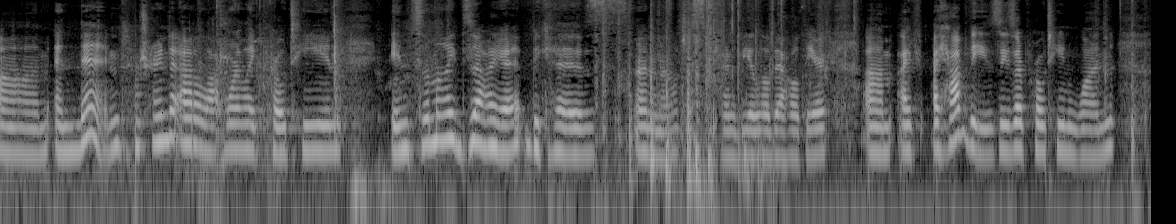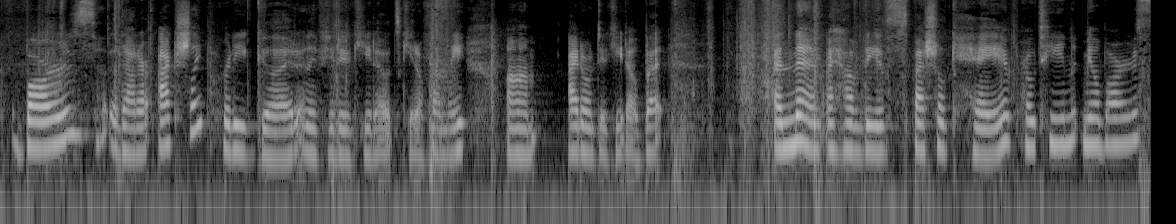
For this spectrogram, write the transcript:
Um, and then I'm trying to add a lot more like protein into my diet because I don't know, just trying to be a little bit healthier. Um, I I have these. These are protein one bars that are actually pretty good. And if you do keto, it's keto friendly. Um, I don't do keto, but and then I have these Special K protein meal bars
